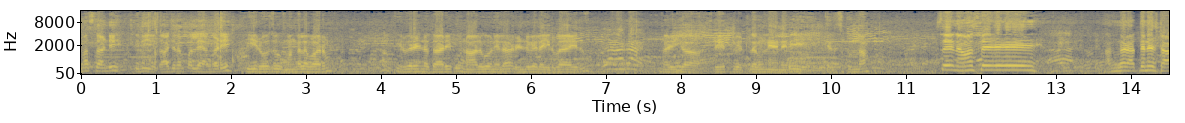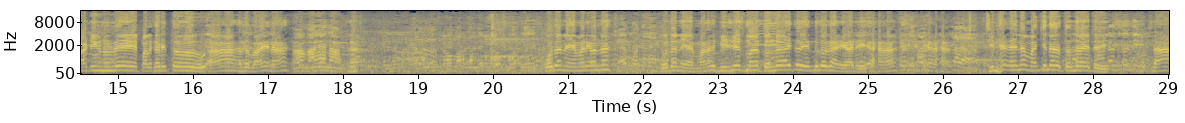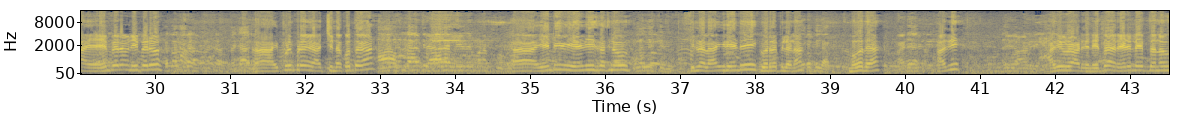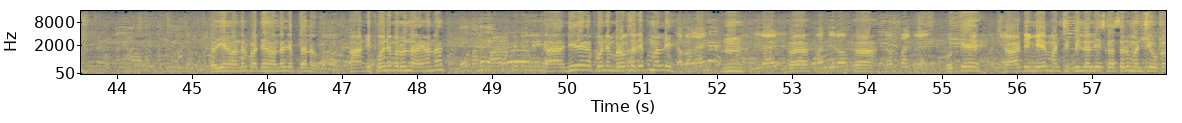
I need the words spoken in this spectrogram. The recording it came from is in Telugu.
నమస్తే అండి. ఇది రాజరంపల్లి అంగడి. ఈ రోజు మంగళవారం ఇరవై రెండో తారీఖు నాలుగో నెల రెండు వేల ఇరవై ఐదు. మరి ఇక రేట్లు ఎట్లా ఉన్నాయనేది తెలుసుకుందాం. నమస్తే నమస్తే. అంగడి అత్తనే స్టార్టింగ్ నువ్వే పలకరితో అంత బాగేనా బాగానా పోతానే మరి ఏమన్నా? పోతానే మనది బిజినెస్ మన తొందర అవుతుంది ఎందుకో కానీ కానీ. చిన్నదైనా మంచిగా తొందర అవుతుంది ఏం పేరు? నీ పేరు? ఇప్పుడు ఇప్పుడే వచ్చిండా కొత్తగా? ఏంటి? ఏం తీసుకొచ్చినావు? పిల్లలా ఇదేంటి? గొర్రె పిల్లనా? మొగదా? అది? అది కూడా ఆడదండి ఎట్లా రేట్ ఎట్లా? చెప్తాను పదిహేను వందలు పదిహేను వందలు చెప్తాను. నీ ఫోన్ నెంబర్ ఉందా ఏమన్నా? నీదేగా ఫోన్ నెంబర్. ఒకసారి చెప్పు మళ్ళీ. ఓకే స్టార్టింగ్ ఏ ఓకే. స్టార్టింగే మంచి పిల్లలు తీసుకొస్తాడు. మంచి ఒక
